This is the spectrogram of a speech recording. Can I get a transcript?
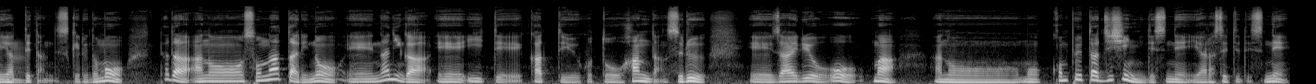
ー、やってたんですけれども、うん、ただあのそのあたりの、えー、何が、えー、いい手かっていうことを判断する、えー、材料をまああのもうコンピューター自身にですねやらせてですね、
